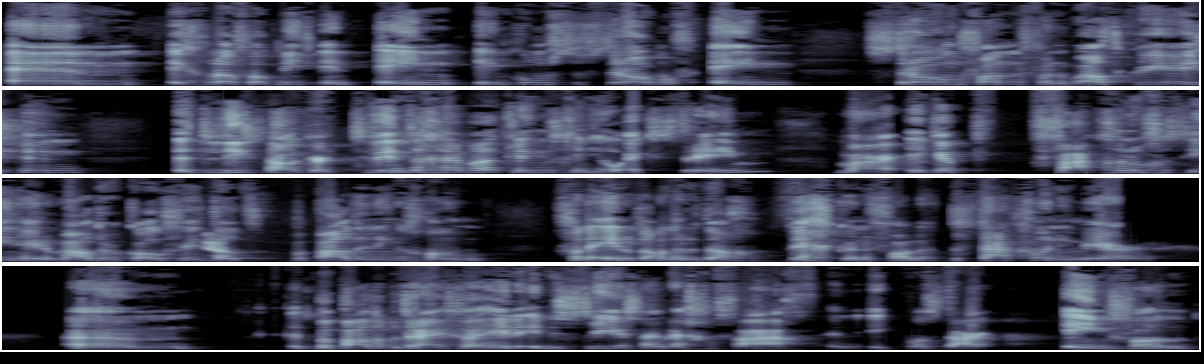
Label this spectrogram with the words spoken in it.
En ik geloof ook niet in één inkomstenstroom of één stroom van, van wealth creation. Het liefst zou ik er twintig hebben. Klinkt misschien heel extreem. Maar ik heb vaak genoeg gezien, helemaal door COVID, dat bepaalde dingen gewoon van de een op de andere dag weg kunnen vallen. Het bestaat gewoon niet meer. Um, bepaalde bedrijven, hele industrieën zijn weggevaagd. En ik was daar één van.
